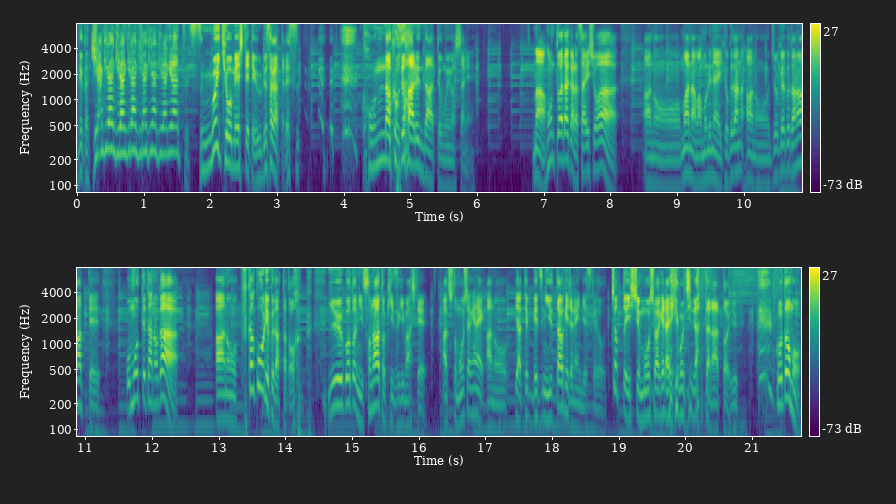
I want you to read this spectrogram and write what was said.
なんかギランギランギランギランギランギランギランってすんごい共鳴しててうるさかったです。こんなことあるんだって思いましたね。まあ本当はだから最初はあのー、マナー守れない曲だな、あのー、乗客だなって思ってたのがあの不可抗力だったと いうことにその後気づきましてあちょっと申し訳ない。あのいや別に言ったわけじゃないんですけどちょっと一瞬申し訳ない気持ちになったなという ことも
